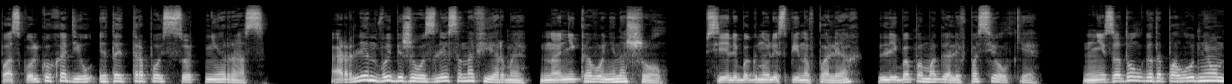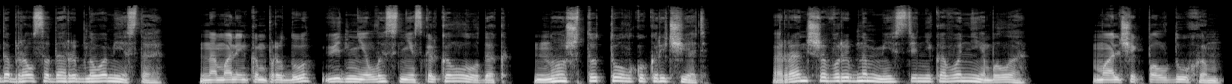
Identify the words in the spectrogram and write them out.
поскольку ходил этой тропой сотни раз. Орлен выбежал из леса на фермы, но никого не нашел. Все либо гнули спину в полях, либо помогали в поселке. Незадолго до полудня он добрался до рыбного места, на маленьком пруду виднелось несколько лодок, но что толку кричать? Раньше в рыбном месте никого не было. Мальчик пал духом.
